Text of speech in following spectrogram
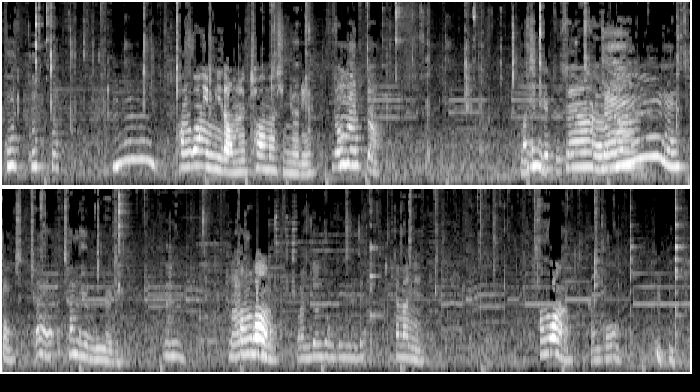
굿 굿 음 성공입니다 오늘 처음 하신 요리. 너무 맛있다 맛있게 드세요 네 여러분. 맛있어 처음, 처음 해본 요리. 음. 성공. 완전 성공인데 할머니. 성공. 성공.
